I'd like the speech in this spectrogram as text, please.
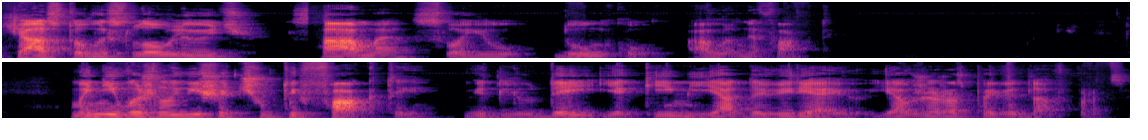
часто висловлюють саме свою думку, але не факти. Мені важливіше чути факти від людей, яким я довіряю. Я вже розповідав про це.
